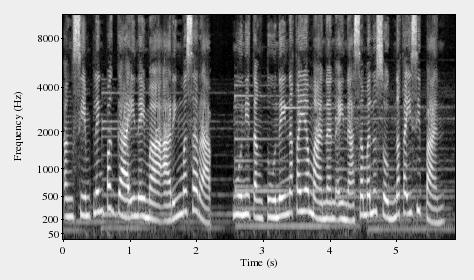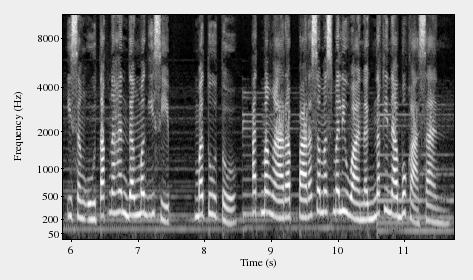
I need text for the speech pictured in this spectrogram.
Ang simpleng pagkain ay maaaring masarap, ngunit ang tunay na kayamanan ay nasa malusog na kaisipan, isang utak na handang mag-isip, matuto, at mangarap para sa mas maliwanag na kinabukasan.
